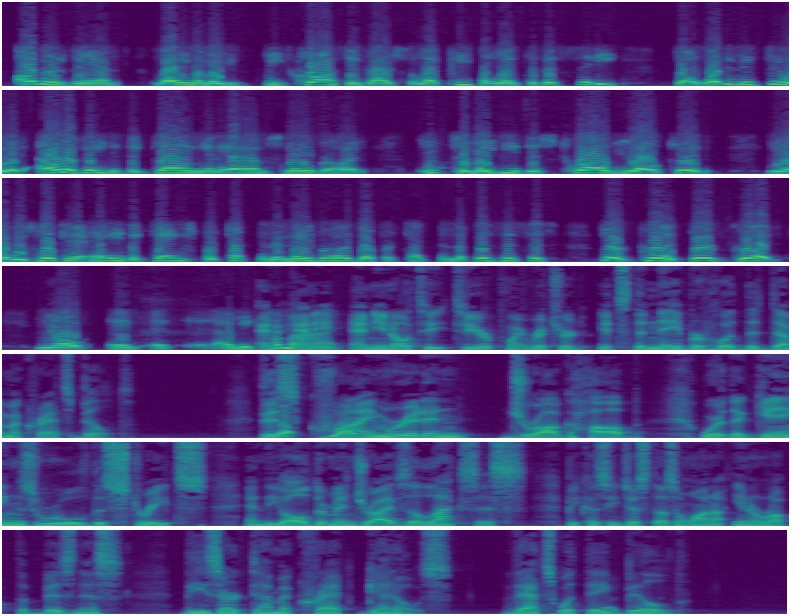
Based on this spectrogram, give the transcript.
other than letting them be crossing guards to let people into the city? So what did it do? It elevated the gang in Adams neighborhood to maybe this 12 year old kid. You know, was looking at, hey, the gang's protecting the neighborhood, they're protecting the businesses, they're good, they're good. You know, and, and I mean, And, come and, on. and you know, to, to your point, Richard, it's the neighborhood the Democrats built. This Yep, yep. crime ridden drug hub where the gangs rule the streets and the alderman drives a Lexus because he just doesn't want to interrupt the business. These are Democrat ghettos. That's what they build.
